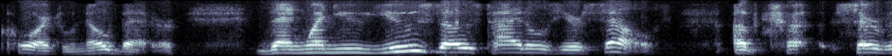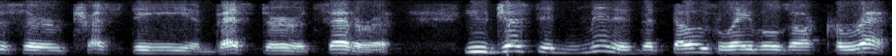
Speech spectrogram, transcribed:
court who know better, then when you use those titles yourself of tr- servicer, trustee, investor, etc., you just admitted that those labels are correct.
